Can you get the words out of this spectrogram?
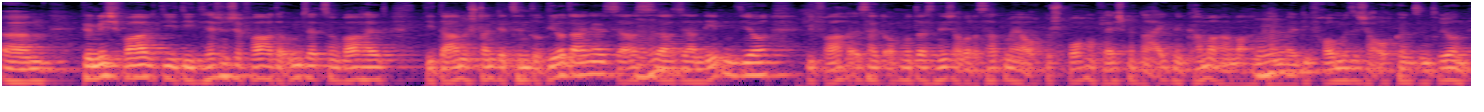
Ähm, für mich war die, die technische Frage der Umsetzung war halt, die Dame stand jetzt hinter dir, Daniel, sehr, mhm. sehr, sehr neben dir. Die Frage ist halt, ob man das nicht, aber das hat man ja auch besprochen, vielleicht mit einer eigenen Kamera machen kann, mhm. weil die Frau muss sich ja auch konzentrieren. Und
